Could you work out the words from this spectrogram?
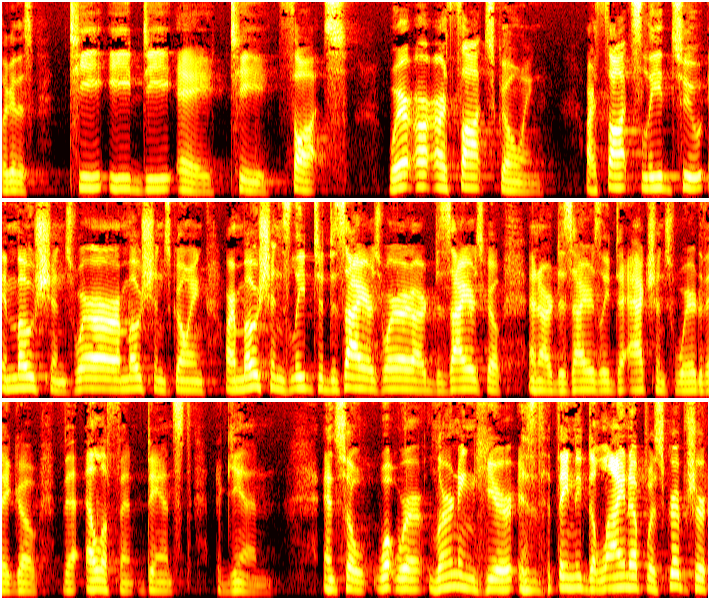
Look at this. T E D A, T, thoughts. Where are our thoughts going? Our thoughts lead to emotions. Where are our emotions going? Our emotions lead to desires. Where are our desires go? And our desires lead to actions. Where do they go? The elephant danced again. And so, what we're learning here is that they need to line up with Scripture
